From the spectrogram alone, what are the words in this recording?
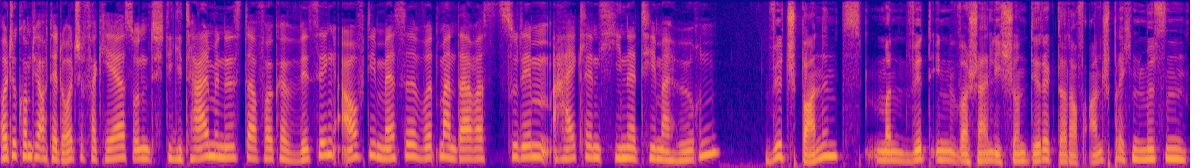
Heute kommt ja auch der deutsche Verkehrs- und Digitalminister Volker Wissing auf die Messe. Wird man da was zu dem heiklen China-Thema hören? Wird spannend. Man wird ihn wahrscheinlich schon direkt darauf ansprechen müssen,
